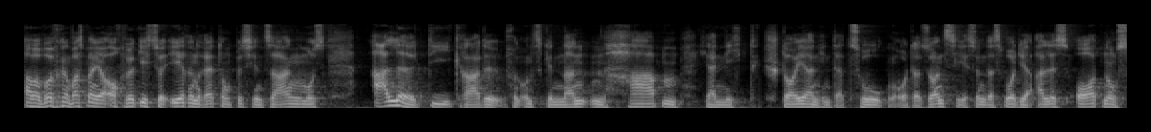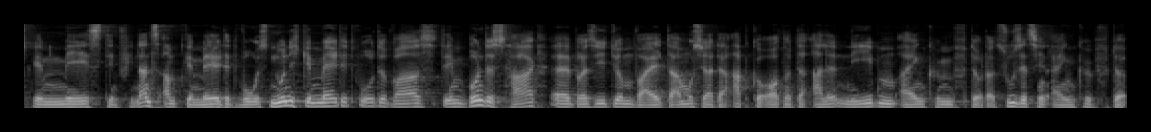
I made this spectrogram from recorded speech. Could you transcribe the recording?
Aber Wolfgang, was man ja auch wirklich zur Ehrenrettung ein bisschen sagen muss, alle, die gerade von uns genannten, haben ja nicht Steuern hinterzogen oder sonstiges, sondern das wurde ja alles ordnungsgemäß dem Finanzamt gemeldet. Wo es nur nicht gemeldet wurde, war es dem Bundestagpräsidium, äh, weil da muss ja der Abgeordnete alle Nebeneinkünfte oder zusätzlichen Einkünfte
